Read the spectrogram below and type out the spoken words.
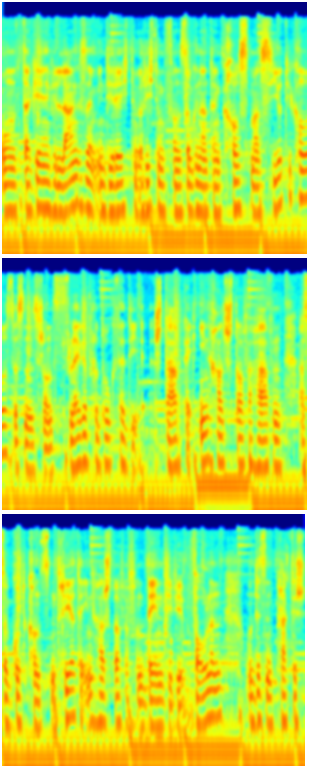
Und da gehen wir langsam in die Richtung, Richtung von sogenannten Cosmeceuticals. Das sind schon Pflegeprodukte, die starke Inhaltsstoffe haben, also gut konzentrierte Inhaltsstoffe von denen, die wir wollen. Und die sind praktisch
